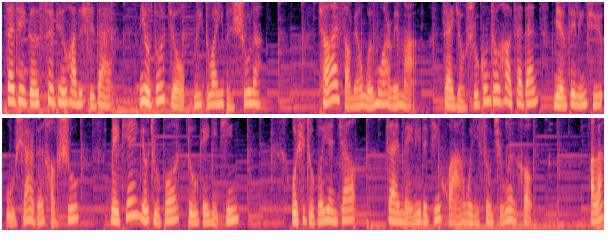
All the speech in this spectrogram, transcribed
在这个碎片化的时代，你有多久没读完一本书了？长按扫描文末二维码，在有书公众号菜单免费领取五十二本好书，每天有主播读给你听。我是主播燕娇，在美丽的金华为你送去问候。好了，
